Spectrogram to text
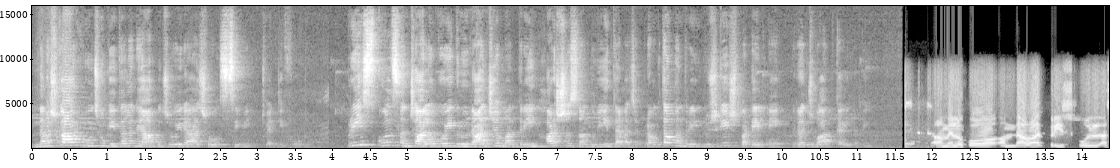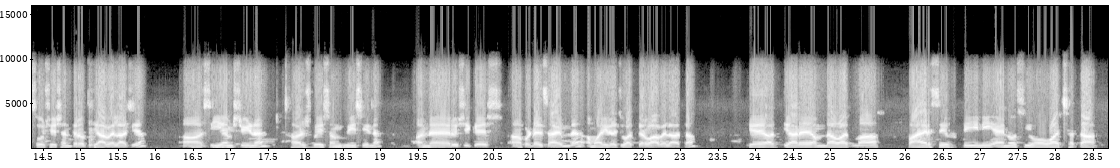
નમસ્કાર, હું છું કેતલ અને આપ જોઈ રહ્યા છો CV twenty four pre school સંચાલકોએ ગૃહ રાજ્ય મંત્રી હર્ષ સંઘવી તેમજ પ્રવક્તા મંત્રી ઋષિકેશ પટેલને રજૂઆત કરી હતી. અમે લોકો અમદાવાદ પ્રી સ્કૂલ એસોસિએશન તરફથી આવેલા છીએ. સીએમ શ્રીને, હર્ષભાઈ સંઘવી શ્રીને અને ઋષિકેશ પટેલ સાહેબને અમારી રજૂઆત કરવા આવેલા હતા કે અત્યારે અમદાવાદમાં ફાયર સેફટીની એનઓસી હોવા છતાં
